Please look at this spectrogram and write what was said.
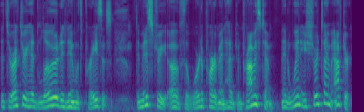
The Directory had loaded him with praises. The Ministry of the War Department had been promised him, and when a short time after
